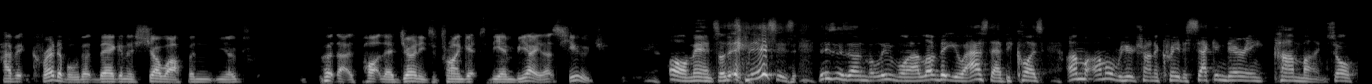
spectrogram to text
have it credible that they're going to show up and you know put that as part of their journey to try and get to the NBA. That's huge. Oh man, so this is this is unbelievable. And I love that you asked that because I'm I'm over here trying to create a secondary combine. So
